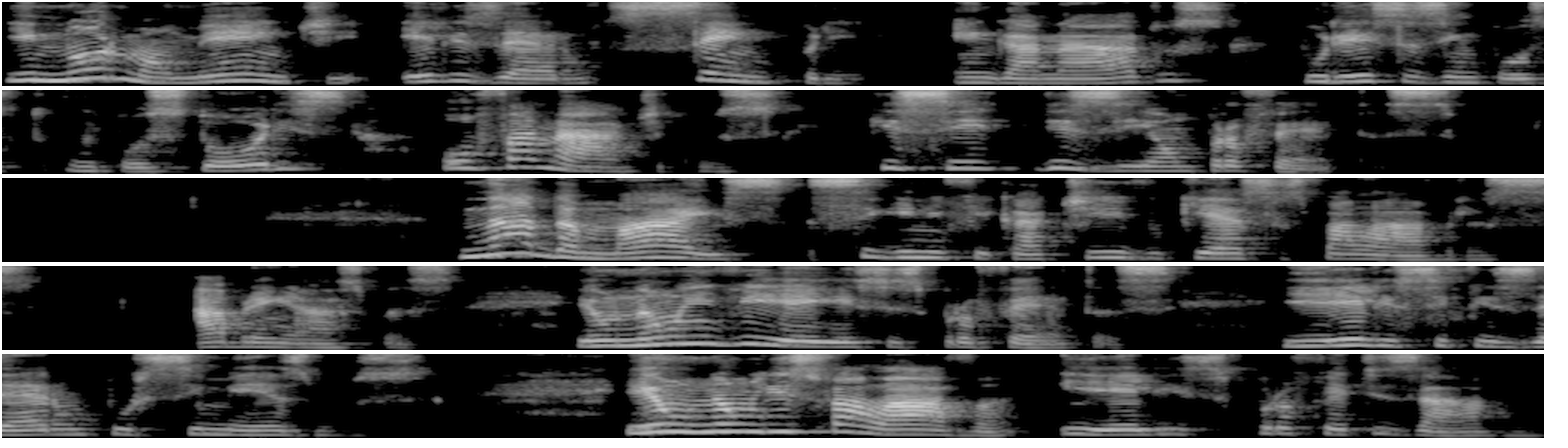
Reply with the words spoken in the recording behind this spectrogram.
E normalmente eles eram sempre enganados por esses impostores ou fanáticos que se diziam profetas. Nada mais significativo que essas palavras. Abrem aspas. Eu não enviei esses profetas, e eles se fizeram por si mesmos. Eu não lhes falava, e eles profetizavam.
